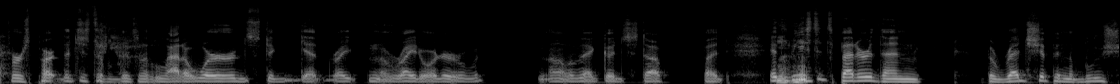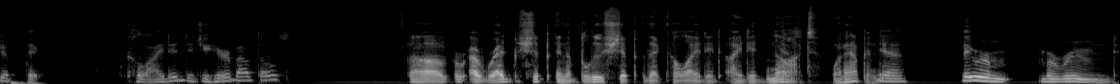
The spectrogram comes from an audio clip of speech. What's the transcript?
first part. That just a, there's a lot of words to get right in the right order with all of that good stuff. But at mm-hmm. least it's better than the red ship and the blue ship that collided. Did you hear about those? Uh, a red ship and a blue ship that collided. I did not. Yes. What happened? Yeah, they were marooned.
